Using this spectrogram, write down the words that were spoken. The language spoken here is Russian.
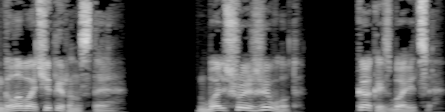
Глава 14. Большой живот. Как избавиться?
